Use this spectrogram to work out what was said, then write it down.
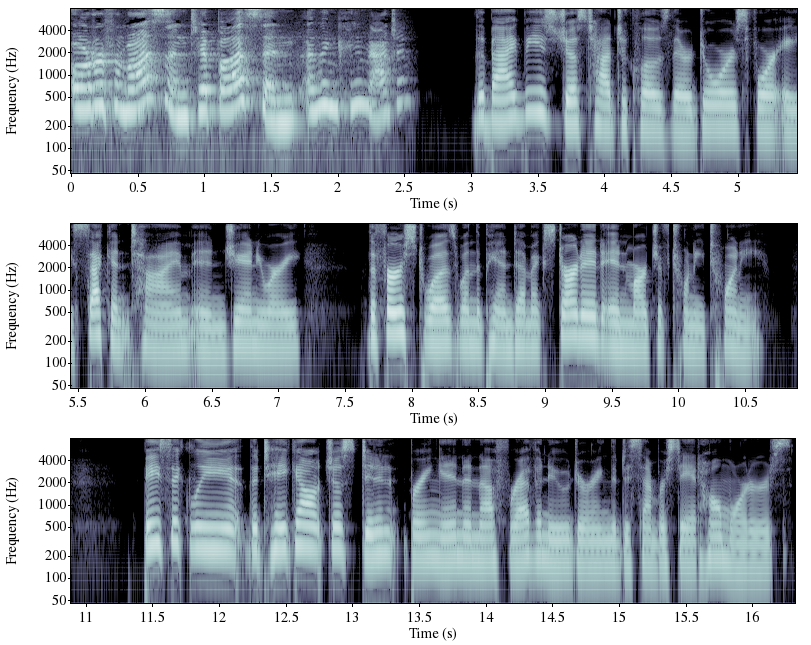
order from us and tip us. And I mean, can you imagine? The Bagbys just had to close their doors for a second time in January. The first was when the pandemic started in March of 2020. Basically, the takeout just didn't bring in enough revenue during the December stay at home orders.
